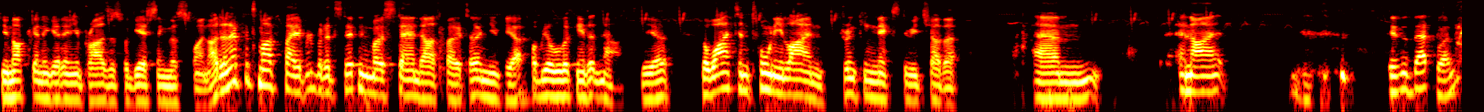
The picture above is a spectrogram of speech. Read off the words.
you're not going to get any prizes for guessing this one. I don't know if it's my favorite, but it's definitely the most standout photo, and you're yeah. probably all looking at it now. Yeah, the white and tawny lion drinking next to each other. Um, and I. Is it that one?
